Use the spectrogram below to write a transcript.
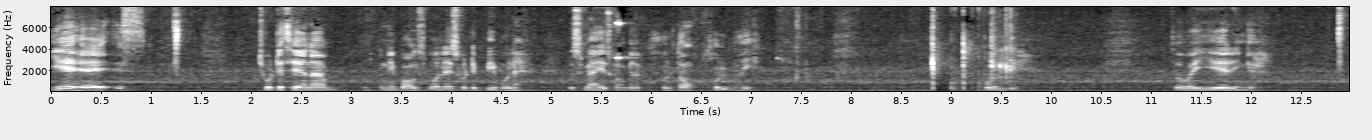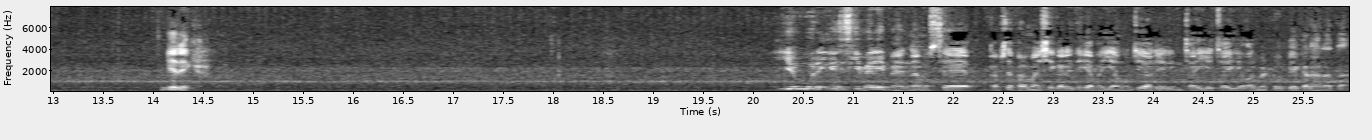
ये है इस छोटे से है ना, अपनी बॉक्स बोले, इसको डिब्बी बोले। उसमें आई इसको मैं खोलता हूँ। खुल भाई। खोल दी तो भाई ये रिंग है ये देख। ये वो रिंग है जिसकी मेरी बहन ने मुझसे कब से फरमाइशी करी थी कि भैया मुझे यार ये रिंग चाहिए चाहिए और मैं टोपिया कर रहा था।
